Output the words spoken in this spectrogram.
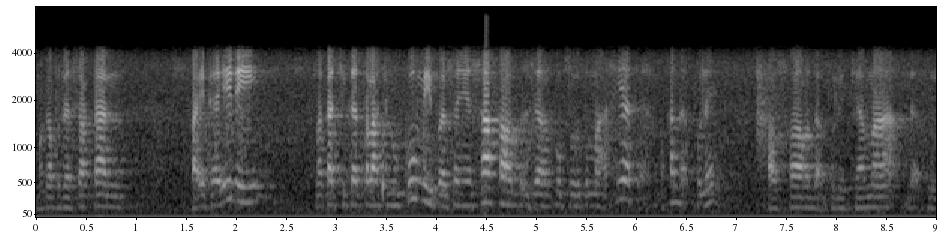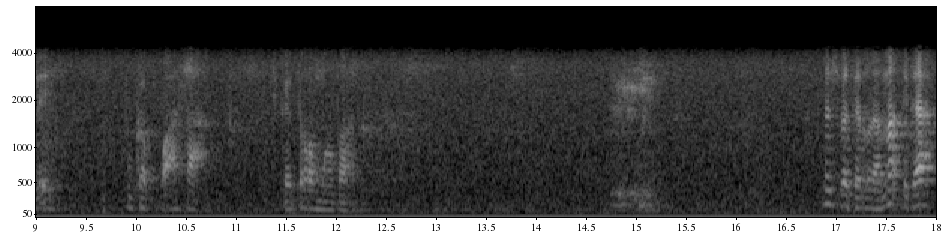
Maka berdasarkan kaidah ini, maka jika telah dihukumi bahasanya safar untuk kubur itu maksiat, maka tidak boleh pasar, tidak boleh jamak, tidak boleh buka puasa jika itu Ramadan. Dan sebagian ulama tidak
